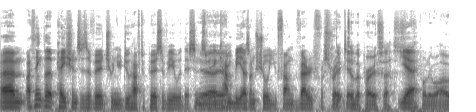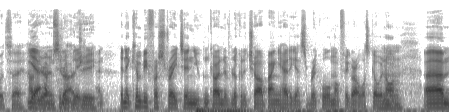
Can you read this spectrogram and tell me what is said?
um, I think that patience is a virtue, and you do have to persevere with this. And Yeah, it yeah. can be, as I'm sure you found, very frustrating. Stick to the process. Yeah. probably what I would say. Have yeah, your own absolutely. strategy. And, and it can be frustrating. You can kind of look at a chart, bang your head against a brick wall, not figure out what's going on. Mm. Um,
